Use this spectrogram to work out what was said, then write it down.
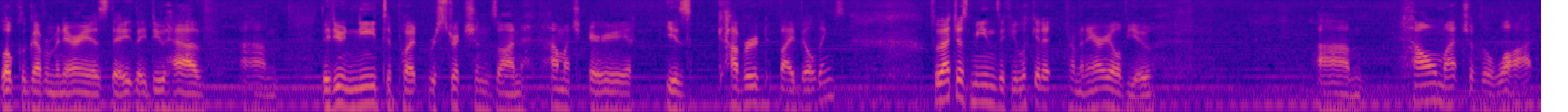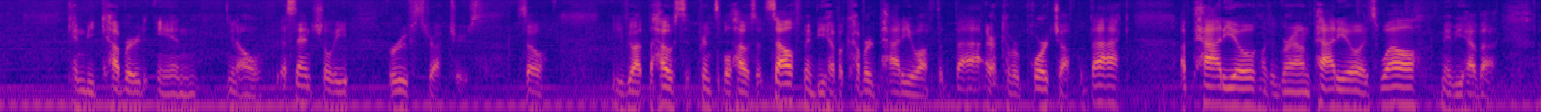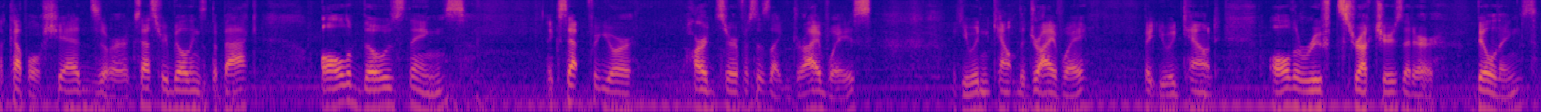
local government areas, they, they do have um, they do need to put restrictions on how much area is covered by buildings. So that just means if you look at it from an aerial view, um, how much of the lot can be covered in, you know, essentially roof structures. So you've got the house, principal house itself. Maybe you have a covered patio off the back, or a covered porch off the back, a patio, like a ground patio as well. Maybe you have a a couple sheds or accessory buildings at the back. All of those things, except for your hard surfaces like driveways, like you wouldn't count the driveway, but you would count all the roofed structures that are buildings.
